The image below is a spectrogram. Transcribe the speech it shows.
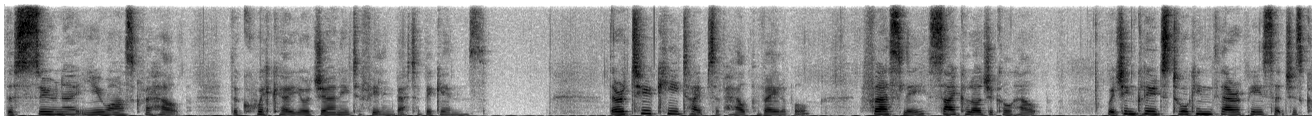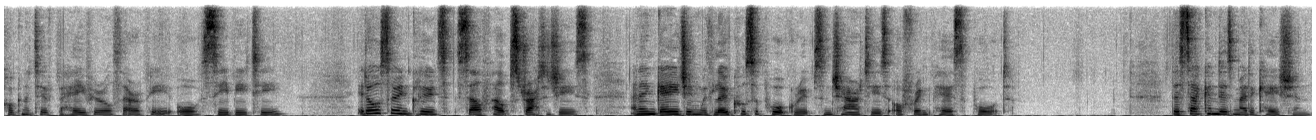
The sooner you ask for help, the quicker your journey to feeling better begins. There are two key types of help available. Firstly, psychological help, which includes talking therapies such as cognitive behavioural therapy or CBT. It also includes self-help strategies and engaging with local support groups and charities offering peer support. The second is medication.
